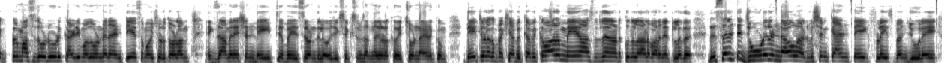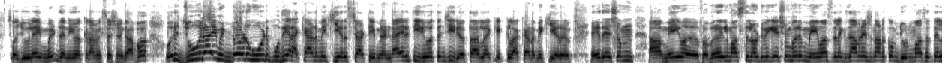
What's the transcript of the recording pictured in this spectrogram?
ഏപ്രിൽ മാസത്തോടുകൂടി കഴിയും അതുകൊണ്ട് തന്നെ എൻ ടി എ സംബന്ധിച്ചിടത്തോളം examination date based on the logic section സംഗതികളൊക്കെ വെച്ചുകൊണ്ടായിരിക്കും ഡേറ്റുകളൊക്കെ പ്രഖ്യാപിക്കുക. മിക്കവാറും മെയ് മാസത്തിൽ നടക്കുന്നതാണ് പറഞ്ഞിട്ടുള്ളത്. റിസൾട്ട് ജൂണിൽ ഉണ്ടാവും. Admission can take place by July so July mid the new academic session അപ്പോൾ ഒരു ജൂലൈ മിഡോട് കൂടി പുതിയ അക്കാഡമിക് ഇയർ സ്റ്റാർട്ട് ചെയ്യും രണ്ടായിരത്തി ഇരുപത്തഞ്ച് ഇരുപത്തി ആറിലേക്കുള്ള അക്കാഡമിക് ഇയർ ഏകദേശം മെയ് ഫെബ്രുവരി മാസത്തിൽ നോട്ടിഫിക്കേഷൻ വരും മെയ് മാസത്തിൽ എക്സാമിനേഷൻ നടക്കും ജൂൺ മാസത്തിൽ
